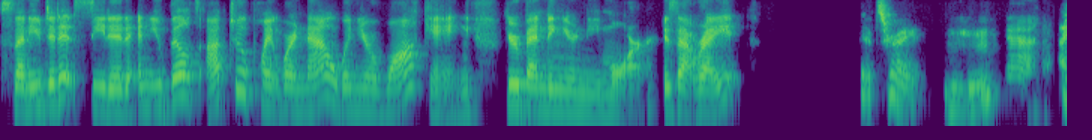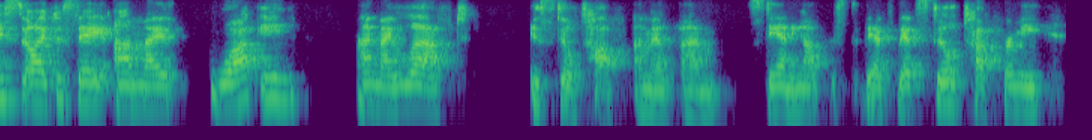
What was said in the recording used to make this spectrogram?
So then you did it seated and you built up to a point where now when you're walking, you're bending your knee more. Is that right? That's right. Mm-hmm. Yeah. I still have to say on um, my walking on my left is still tough. On my um, standing up. That's that's still tough for me.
